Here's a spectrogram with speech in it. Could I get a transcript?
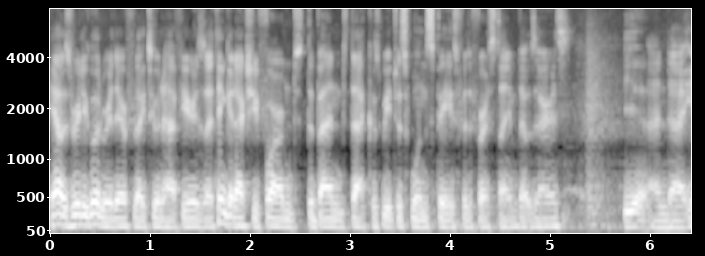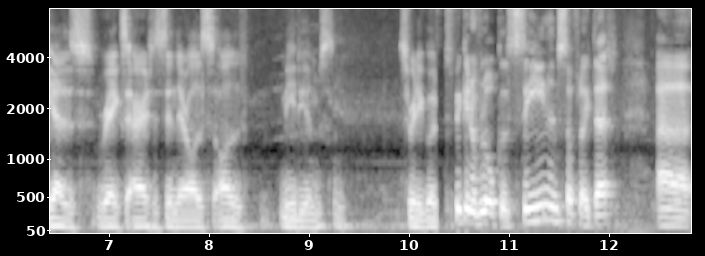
yeah, it was really good. We were there for like two and a half years. I think it actually formed the band that because we just won space for the first time. That was ours. Yeah. And uh, yeah, there's rakes artists in there, all all mediums. And it's really good. Speaking of local scene and stuff like that, uh,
